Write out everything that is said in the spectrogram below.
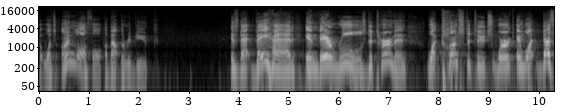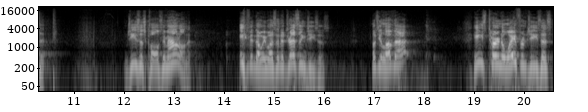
But what's unlawful about the rebuke is that they had in their rules determined what constitutes work and what doesn't. Jesus calls him out on it, even though he wasn't addressing Jesus. Don't you love that? He's turned away from Jesus,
